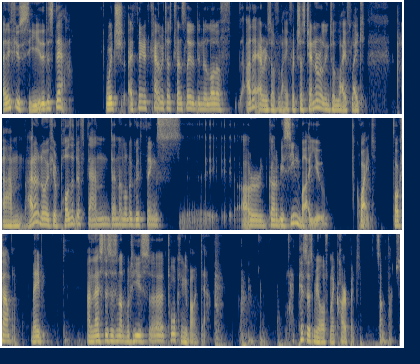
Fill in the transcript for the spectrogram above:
And if you see it, it is there. Which I think can be just translated in a lot of other areas of life, or just generally into life. Like, um, I don't know if you're positive, then then a lot of good things uh, are gonna be seen by you. Quite, for example, maybe, unless this is not what he's uh, talking about there. It pisses me off my carpet sometimes.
